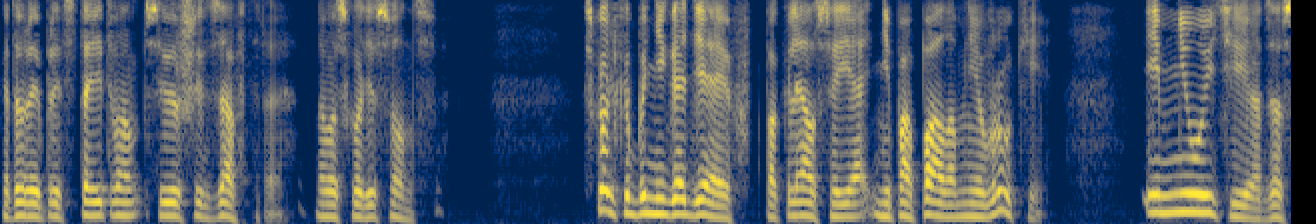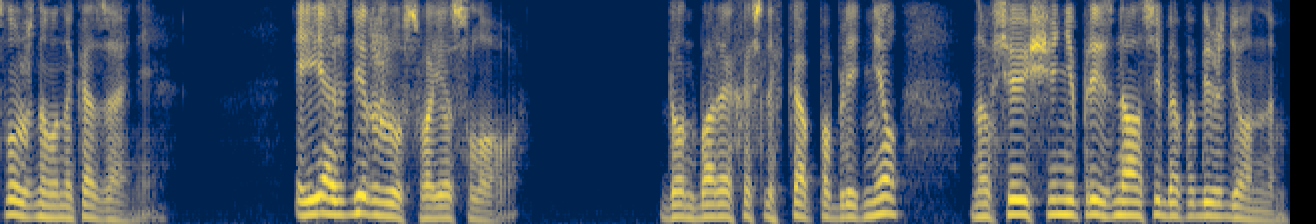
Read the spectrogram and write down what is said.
которое предстоит вам совершить завтра, на восходе солнца. Сколько бы негодяев, поклялся я, не попало мне в руки, им не уйти от заслуженного наказания. И я сдержу свое слово. Дон Бареха слегка побледнел, но все еще не признал себя побежденным.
